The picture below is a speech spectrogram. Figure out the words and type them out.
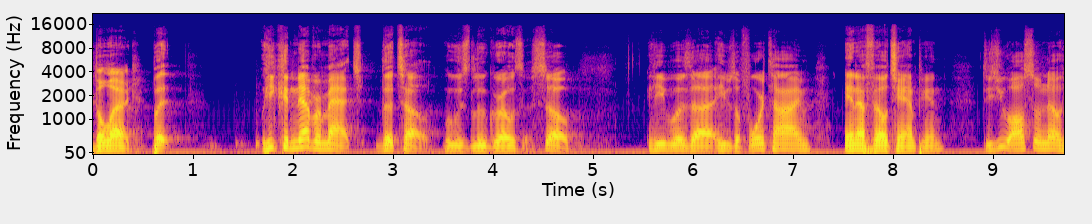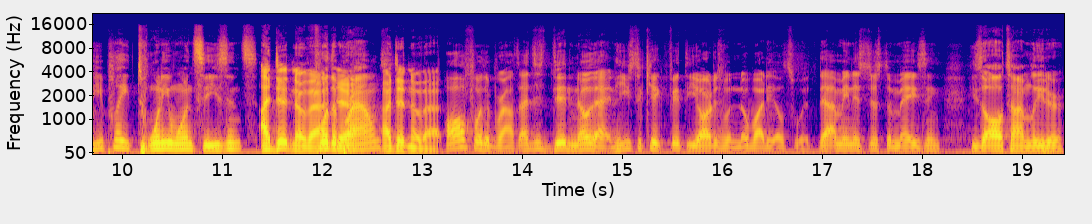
The leg. but he could never match the toe, who was Lou Groza. So he was uh, he was a four-time NFL champion. Did you also know he played 21 seasons? I did know that For the yeah. Browns? I did know that. all for the Browns. I just didn't know that. And he used to kick 50 yarders when nobody else would. That, I mean, it's just amazing. He's an all-time leader.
